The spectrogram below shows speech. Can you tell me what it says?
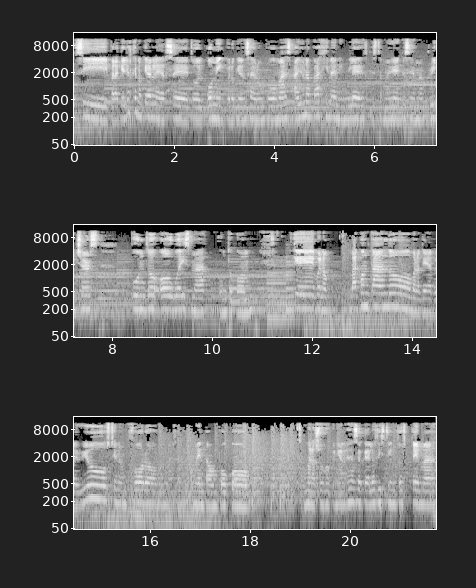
si para aquellos que no quieran leerse todo el cómic, pero quieren saber un poco más, hay una página en inglés que está muy bien, que se llama preachers.alwaysmad.com, que, bueno, va contando, bueno, tiene reviews, tiene un foro comenta un poco bueno, sus opiniones acerca de los distintos temas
